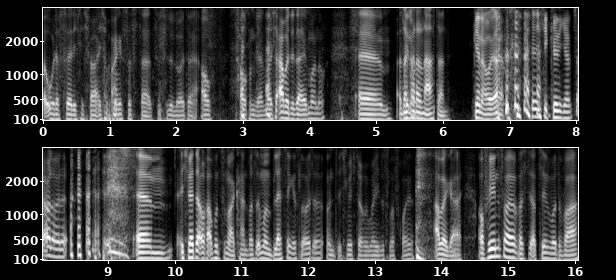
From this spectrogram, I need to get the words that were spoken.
Oh, das werde ich nicht wahr. Ich habe. Angst, dass da zu viele Leute auftauchen werden, weil ich arbeite da immer noch. Ähm, also sag genau. mal danach dann. Genau, ja. ja. ich König habe. Ciao, Leute. ähm, ich werde auch ab und zu mal erkannt, was immer ein Blessing ist, Leute. Und ich mich darüber jedes Mal freue. Aber egal. Auf jeden Fall, was ich erzählen wollte, war,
